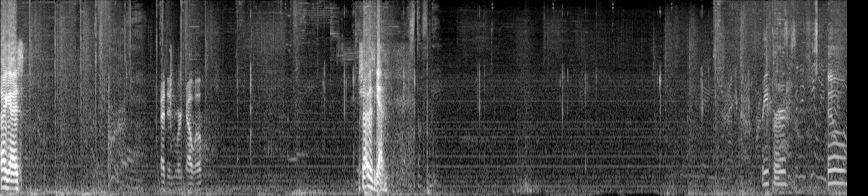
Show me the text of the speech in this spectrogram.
Hi guys. That didn't work out well. Try this again. Best of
